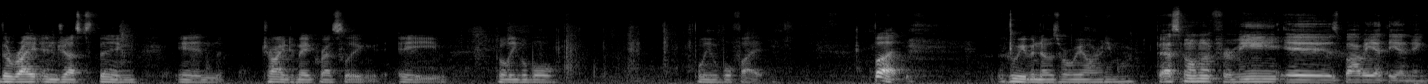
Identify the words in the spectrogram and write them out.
the right and just thing in trying to make wrestling a believable, believable fight. But who even knows where we are anymore? Best moment for me is Bobby at the ending.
